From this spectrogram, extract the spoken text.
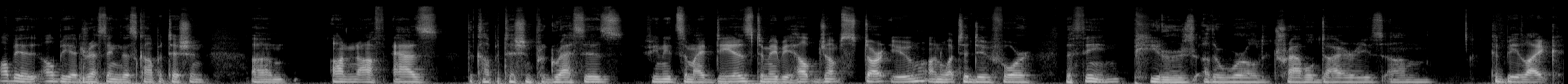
I'll be I'll be addressing this competition um, on and off as the competition progresses. If you need some ideas to maybe help jumpstart you on what to do for the theme, Peter's Otherworld Travel Diaries um, could be like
